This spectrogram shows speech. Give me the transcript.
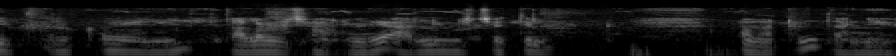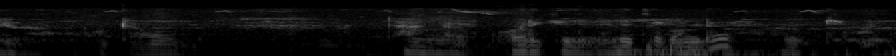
விரிச்சு வந்து தலை இத்திருக்கோயிலில் தலைவிரிச்சானது விருட்சத்தில் மட்டும் தண்ணீர் ஊற்றவும். நாங்கள் கோரிக்கையை நினைத்து கொண்டு ஊற்றுவோம்.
